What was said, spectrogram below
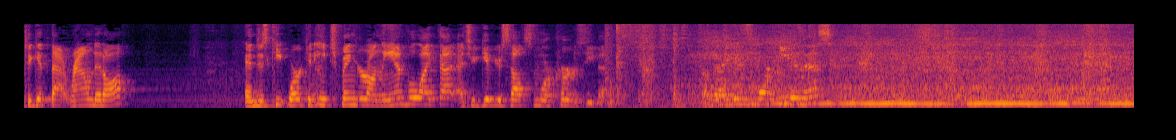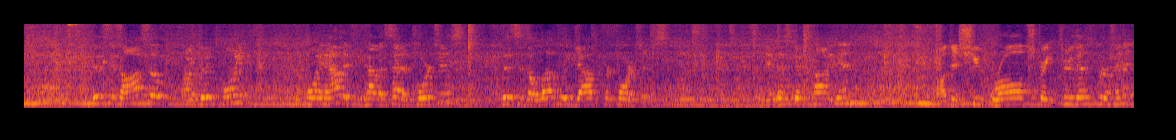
to get that rounded off. And just keep working each finger on the anvil like that as you give yourself some more courtesy bends. So I'm to get some more heat in this. This is also a good point to point out if you have a set of torches. This is a lovely job for torches. So get this good and hot again. I'll just shoot raw straight through this for a minute.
